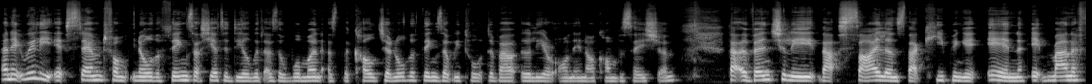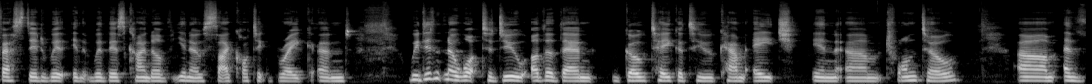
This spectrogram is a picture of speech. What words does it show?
and it really it stemmed from you know the things that she had to deal with as a woman as the culture and all the things that we talked about earlier on in our conversation that eventually that silence that keeping it in it manifested with with this kind of you know psychotic break and we didn't know what to do other than go take her to CAMH in um, Toronto. Um, and,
